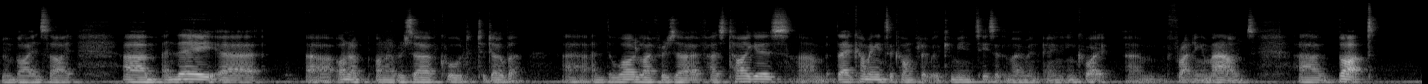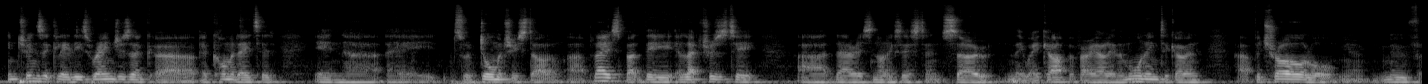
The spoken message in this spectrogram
Mumbai inside. Um, and they uh, uh, on a on a reserve called Tadoba. Uh, and the wildlife reserve has tigers, um, but they're coming into conflict with communities at the moment in, in quite um, frightening amounts. Um, but intrinsically, these ranges are uh, accommodated in uh, a sort of dormitory style place, but the electricity uh, there is non-existent. So they wake up very early in the morning to go and uh, patrol or you know move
